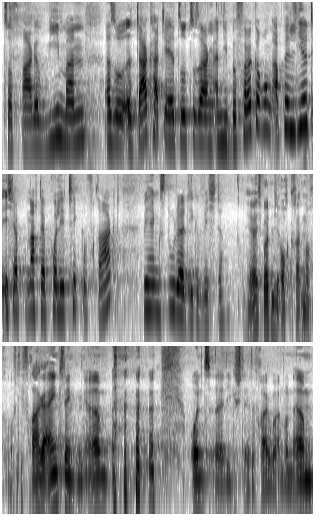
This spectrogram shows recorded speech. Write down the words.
zur Frage, wie man, also äh, DAG hat ja jetzt sozusagen an die Bevölkerung appelliert. Ich habe nach der Politik gefragt. Wie hängst du da die Gewichte? Ja, ich wollte mich auch gerade noch auf die Frage einklinken ähm, und äh, die gestellte Frage beantworten. Ähm,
